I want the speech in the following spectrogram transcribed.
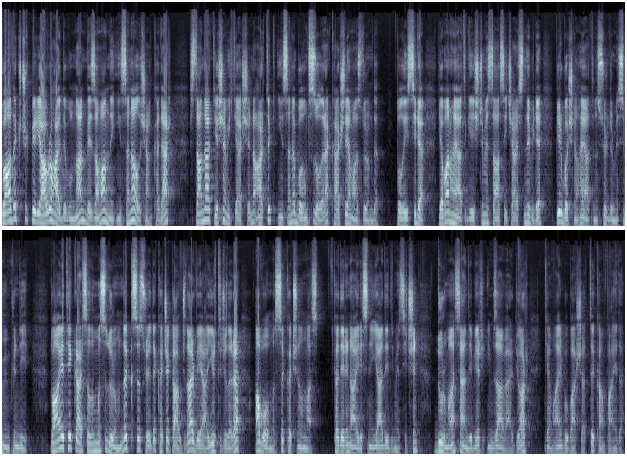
Doğada küçük bir yavru halde bulunan ve zamanla insana alışan kader, standart yaşam ihtiyaçlarını artık insana bağımsız olarak karşılayamaz durumda. Dolayısıyla yaban hayatı geliştirme sahası içerisinde bile bir başına hayatını sürdürmesi mümkün değil. Doğaya tekrar salınması durumunda kısa sürede kaçak avcılar veya yırtıcılara av olması kaçınılmaz. Kader'in ailesine iade edilmesi için durma sen de bir imza ver diyor Kemal bu başlattığı kampanyada.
